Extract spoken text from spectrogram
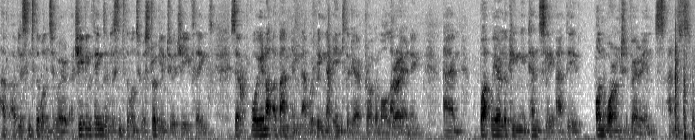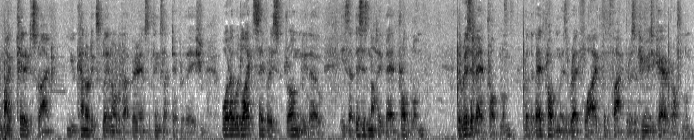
Yeah. I've, I've listened to the ones who are achieving things. I've listened to the ones who are struggling to achieve things. So well, we're not abandoning that. We're bringing that into the GIRFT program, all that right. learning. Um, but we are looking intensely at the unwarranted variance. And as Mike clearly described, you cannot explain all of that variance to things like deprivation. What I would like to say very strongly, though, is that this is not a bed problem. There is a bed problem, but the bed problem is a red flag for the fact there is a community care problem.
